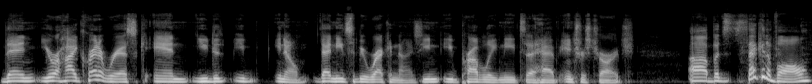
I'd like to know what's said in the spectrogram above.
then you're a high credit risk, and you you you know that needs to be recognized. You you probably need to have interest charge. Uh, but second of all,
